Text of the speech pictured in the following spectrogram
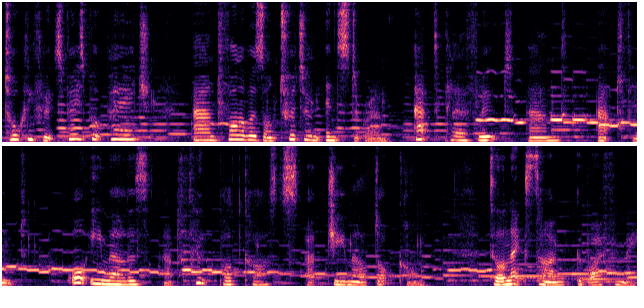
Talking Flutes Facebook page and follow us on Twitter and Instagram at Claire Flute and at Flute, or email us at flutepodcasts at gmail.com. Till next time, goodbye from me.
